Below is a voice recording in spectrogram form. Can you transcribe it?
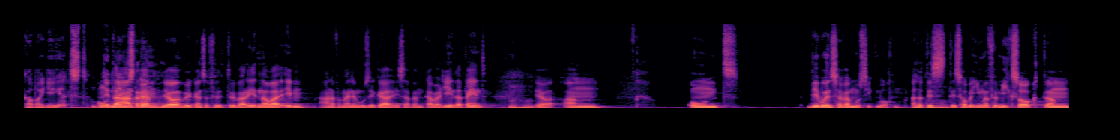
Gabalier jetzt. Unter anderem, ne? ja, will nicht so viel drüber reden, aber eben einer von meinen Musikern ist auch beim Gabalier in der Band. Mhm. Ja, ähm, und wir wollen selber Musik machen. Also das, mhm. das habe ich immer für mich gesagt. Ähm,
